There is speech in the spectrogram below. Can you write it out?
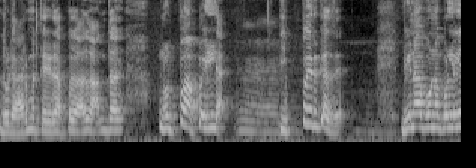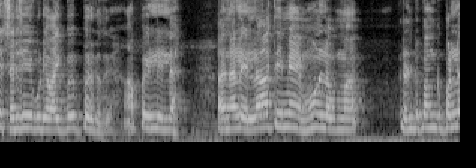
இதோடைய அருமை தெரியல அப்போ அது அந்த நுட்பம் அப்போ இல்லை. இப்போ இருக்காது. வீணா போன பொருளையும் சரி செய்யக்கூடிய வாய்ப்பு இப்போ இருக்குது. அப்போ இல்லை இல்லை. அதனால் எல்லாத்தையுமே மூணில் ரெண்டு பங்கு பல்ல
